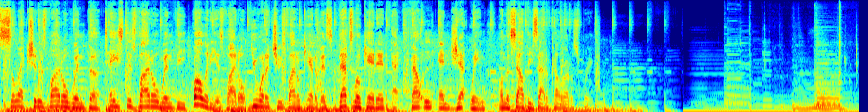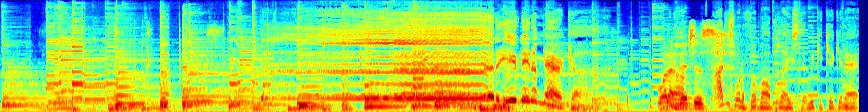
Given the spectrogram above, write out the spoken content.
selection is vital, when the taste is vital, when the quality is vital, you want to choose Vital Cannabis. That's located at Fountain and Jetwing on the southeast side of Colorado Springs. Good evening, America. What You up, know, bitches? I just want a football place that we could kick it at.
